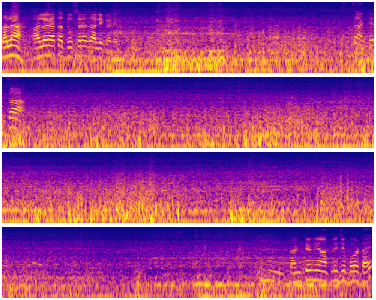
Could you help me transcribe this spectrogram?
चला आलोय आता दुसऱ्या जालीकडे. खेचा खेचा. कंटिन्यू आपली जी बोट आहे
